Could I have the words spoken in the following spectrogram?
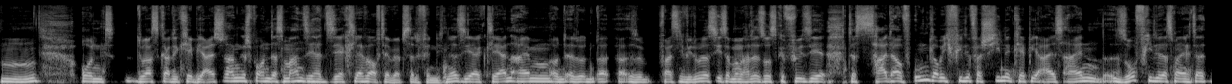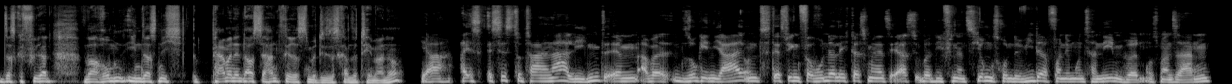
Mhm. Und du hast gerade KPIs schon angesprochen, das machen sie halt sehr clever auf der Webseite, finde ich. Ne? Sie erklären einem, und also, also weiß nicht, wie du das siehst, aber man hatte so das Gefühl, sie, das zahlt auf unglaublich viele verschiedene KPIs ein, so viele, dass man das Gefühl hat, warum ihnen das nicht permanent aus der Hand gerissen wird, dieses ganze Thema, ne? Ja, es, es ist total naheliegend, ähm, aber so genial und deswegen verwunderlich, dass man jetzt erst über die Finanzierungsrunde wieder von dem Unternehmen hört, muss man sagen.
